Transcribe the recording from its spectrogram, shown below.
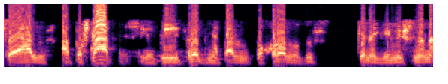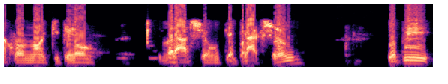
σε άλλους αποστάτες οι οποίοι πρέπει να πάρουν το χρόνο τους και να γεννήσουν ένα χρονόκυκλο δράσεων και πράξεων οι οποίοι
